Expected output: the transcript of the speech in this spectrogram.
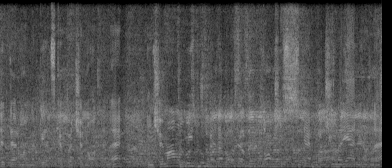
te termoenergetske pač enote. Ne? In če imamo mi tukaj na voljo točni sistem pač hlajenja ne?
